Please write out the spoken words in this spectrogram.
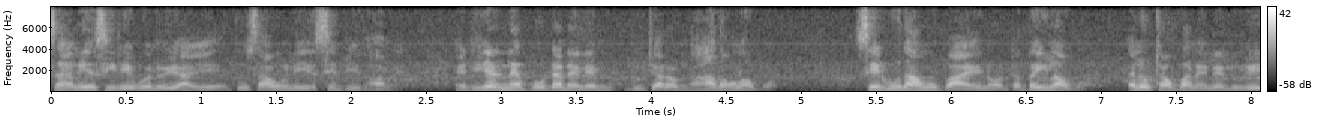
စံလေးစီလေးဝယ်လို့ရရင် तू စားဝင်နေအဆင်ပြေသွားမယ်အဲဒီတဲ့နဲ့ပိုတက်နိုင်တဲ့လူကြတော့9000လောက်ပေါ့စေကူသားမှုပါရင်တော့တသိန်းလောက်ပေါ့အဲ့လိုထောက်ပံ့နိုင်တဲ့လူတွေ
